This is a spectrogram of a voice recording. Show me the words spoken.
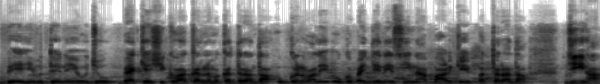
ਬੇਹਿੰਮਤੇ ਨੇ ਉਹ ਜੋ ਬਹਿ ਕੇ ਸ਼ਿਕਵਾ ਕਰਨ ਮੁਕੱਦਰਾਂ ਦਾ ਉੱਗਣ ਵਾਲੇ ਉੱਗ ਪੈਂਦੇ ਨੇ, ਸੀਨਾ ਪਾੜ ਕੇ ਪੱਥਰਾਂ ਦਾ। ਜੀ ਹਾਂ,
